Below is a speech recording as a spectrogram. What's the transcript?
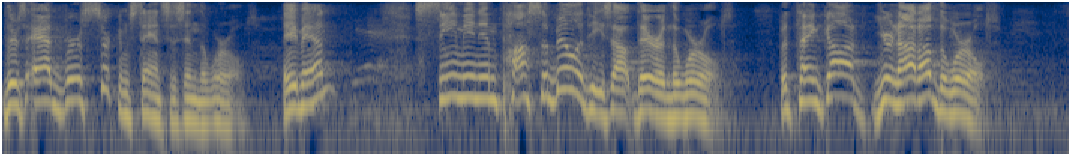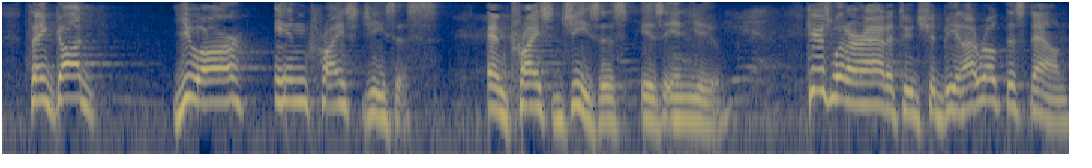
There's adverse circumstances in the world. Amen? Seeming impossibilities out there in the world. But thank God you're not of the world. Thank God you are in Christ Jesus, and Christ Jesus is in you. Here's what our attitude should be, and I wrote this down.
